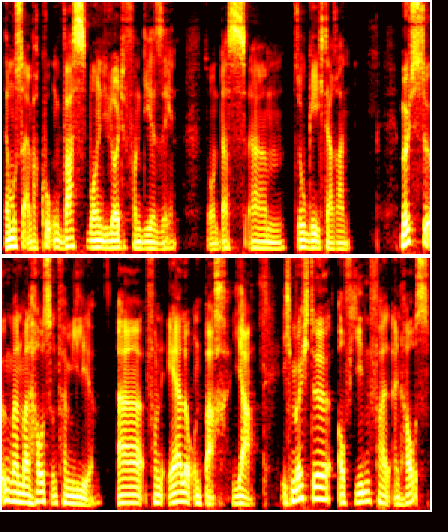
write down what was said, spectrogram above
dann musst du einfach gucken, was wollen die Leute von dir sehen. So, und das, ähm, so gehe ich daran. Möchtest du irgendwann mal Haus und Familie? äh, von Erle und Bach. Ja, ich möchte auf jeden Fall ein Haus.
